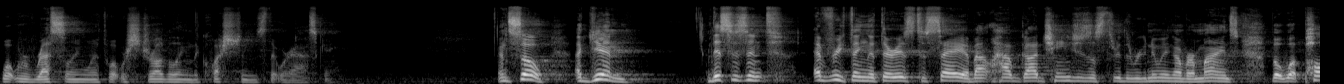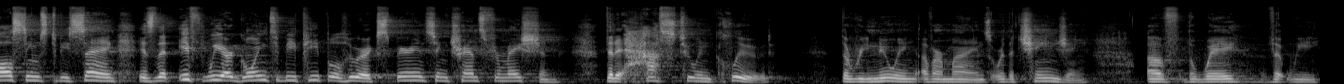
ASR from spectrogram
what we're wrestling with, what we're struggling, the questions that we're asking. And so, again, this isn't everything that there is to say about how God changes us through the renewing of our minds. But what Paul seems to be saying is that if we are going to be people who are experiencing transformation, that it has to include the renewing of our minds or the changing of the way that we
